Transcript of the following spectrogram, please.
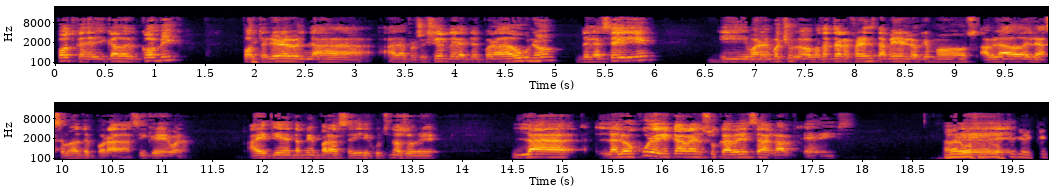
podcast dedicado al cómic, posterior a la, a la proyección de la temporada 1 de la serie. Y bueno, hemos hecho bastante referencia también en lo que hemos hablado de la segunda temporada. Así que bueno, ahí tienen también para seguir escuchando sobre la, la locura que carga en su cabeza Garth Ennis. A ver, vos, Eh, ¿qué? ¿Qué,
